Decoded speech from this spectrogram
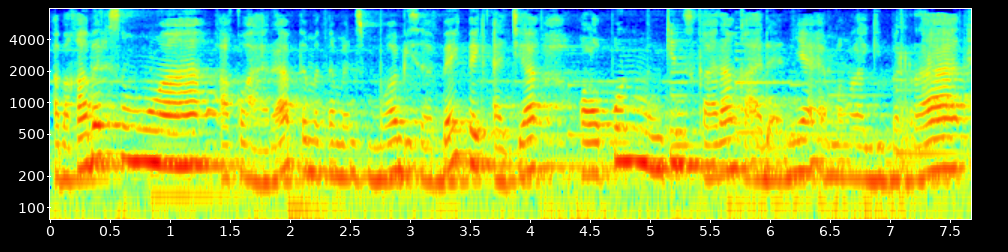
Apa kabar semua? Aku harap teman-teman semua bisa baik-baik aja walaupun mungkin sekarang keadaannya emang lagi berat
